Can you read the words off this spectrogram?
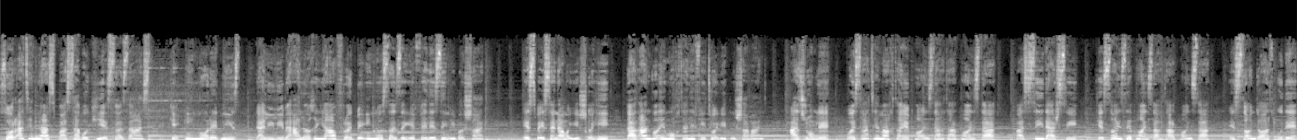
سرعت نصب و سبکی سازه است که این مورد نیز دلیلی به علاقه افراد به این نوع سازه فلزی می باشد. space نمایشگاهی در انواع مختلفی تولید می شوند. از جمله با سطح مقطع 15 در 15 و 30 در 30 که سایز 15 در 15 استاندارد بوده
